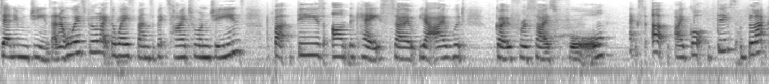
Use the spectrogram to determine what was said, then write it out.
denim jeans. And I always feel like the waistband's a bit tighter on jeans, but these aren't the case. So yeah, I would go for a size 4. Next up, I got this black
